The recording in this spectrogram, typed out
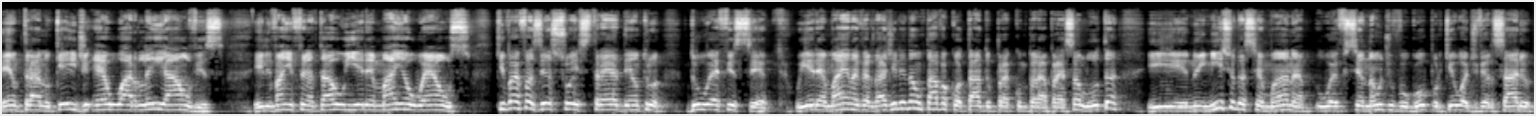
entrar no cage é o Arley Alves. Ele vai enfrentar o Jeremiah Wells que vai fazer sua estreia dentro do UFC. O Jeremiah, na verdade, ele não estava cotado para essa luta e no início da semana o UFC não divulgou porque o adversário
